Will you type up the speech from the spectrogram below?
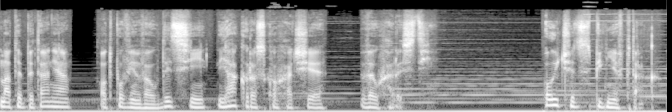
Na te pytania odpowiem w audycji Jak rozkochać się w Eucharystii. Ojciec Zbigniew Ptak.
